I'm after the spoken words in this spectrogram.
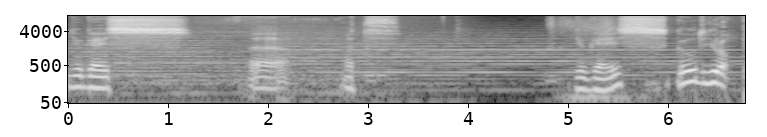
You guys. Uh. What? You guys go to Europe.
